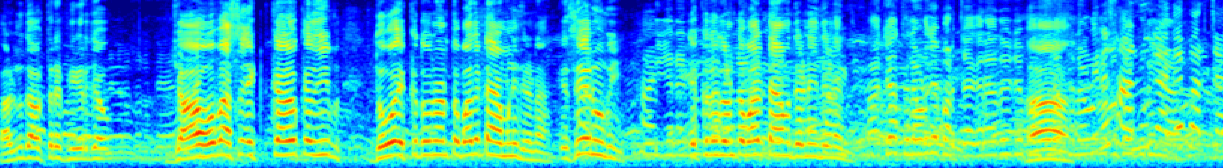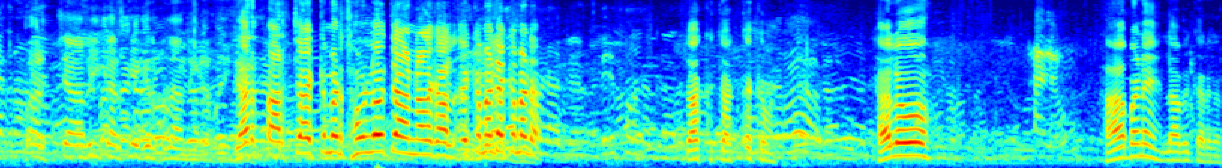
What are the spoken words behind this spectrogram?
ਕੱਲ ਨੂੰ ਦਫ਼ਤਰੇ ਫੇਰ ਜਾਓ। ਜਾਓ ਬਸ ਇੱਕ ਕਰੋ ਕਿ ਅਸੀਂ ਦੋ ਇੱਕ ਦੋ ਦਿਨ ਤੋਂ ਬਾਅਦ ਟਾਈਮ ਨਹੀਂ ਦੇਣਾ ਕਿਸੇ ਨੂੰ ਵੀ। ਇੱਕ ਦੋ ਦਿਨ ਤੋਂ ਬਾਅਦ ਟਾਈਮ ਦੇਣਾ ਹੀ ਦੇਣਾ। ਅੱਜ ਹੱਥ ਲਾਉਣਗੇ ਪਰਚਾ ਕਰਾ ਦਿਓ ਜੇ ਹਾਂ। ਵੀਰੇ ਸਾਨੂੰ ਕਹਿੰਦੇ ਪਰਚਾ ਕਰਾਉਣਾ। ਪਰਚਾ ਵੀ ਕਰਕੇ ਗ੍ਰਿਫਤਾਰ ਨਹੀਂ ਕਰਦੇ। ਯਾਰ ਪਰਚਾ ਇੱਕ ਮਿੰਟ ਸੁਣ ਲਓ ਧਿਆਨ ਨਾਲ ਗੱਲ। ਇੱਕ ਮਿੰਟ ਇੱਕ ਮਿੰਟ। ਚੱਕ ਚੱਕ ਇੱਕ ਮਿੰਟ। ਹੈਲੋ ਹੈਲੋ ਹਾਂ ਬਣੇ ਲਾ ਵੀ ਕਰ ਗੱਲ।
